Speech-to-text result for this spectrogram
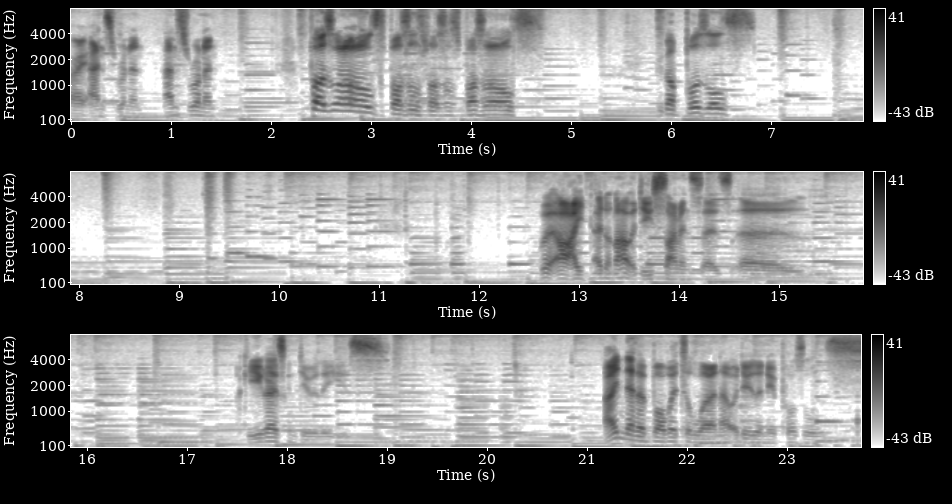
Alright, ants running, ants running. Puzzles, puzzles, puzzles, puzzles. We got puzzles. Well, I I don't know how to do. Simon says. Uh, okay, you guys can do these. I never bothered to learn how to do the new puzzles.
